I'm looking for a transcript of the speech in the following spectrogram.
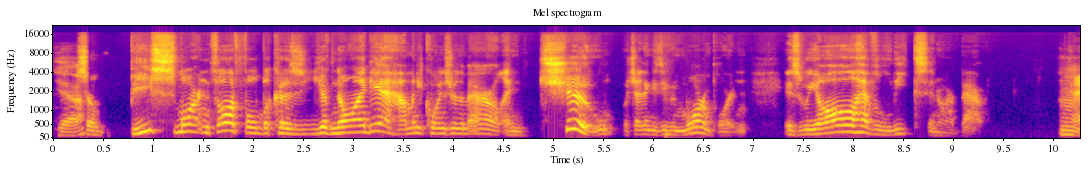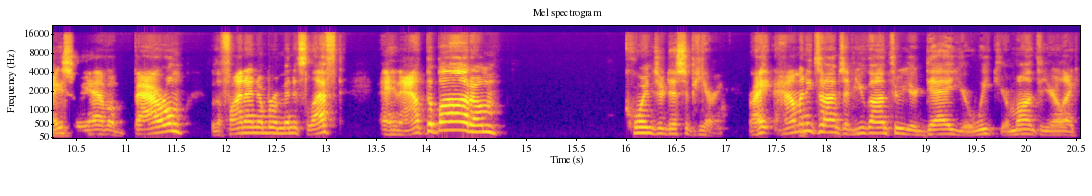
Yeah. So be smart and thoughtful because you have no idea how many coins are in the barrel. And two, which I think is even more important, is we all have leaks in our barrel. Okay. Mm, So we have a barrel with a finite number of minutes left, and at the bottom, coins are disappearing, right? How many times have you gone through your day, your week, your month, and you're like,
